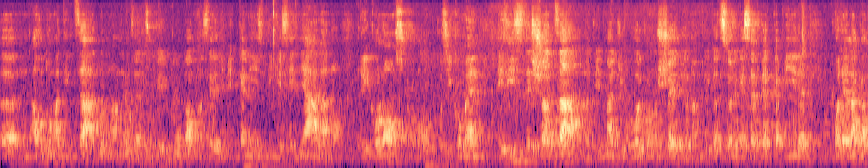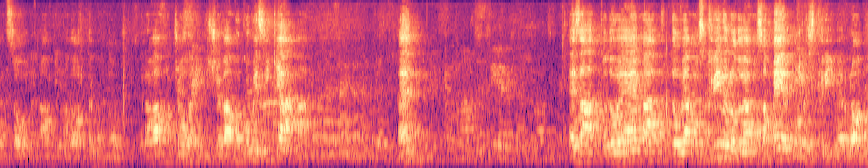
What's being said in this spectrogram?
ehm, automatizzato, no? nel senso che YouTube ha una serie di meccanismi che segnalano, riconoscono, così come esiste Shazam, che immagino voi conoscete, è un'applicazione che serve a capire qual è la canzone, no? che una volta quando eravamo giovani dicevamo come si chiama? Eh? Esatto, dove, ma dovevamo scriverlo, dovevamo saperlo per scriverlo.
